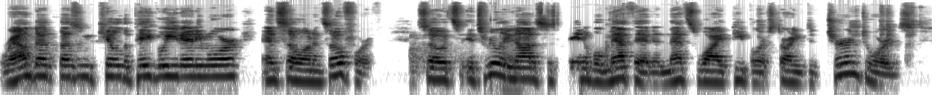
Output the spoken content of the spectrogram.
Roundup doesn't kill the pigweed anymore, and so on and so forth. So it's it's really not a sustainable method, and that's why people are starting to turn towards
